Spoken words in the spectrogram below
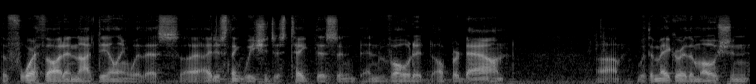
the forethought in not dealing with this. I, I just think we should just take this and, and vote it up or down. Um, With the maker of the motion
